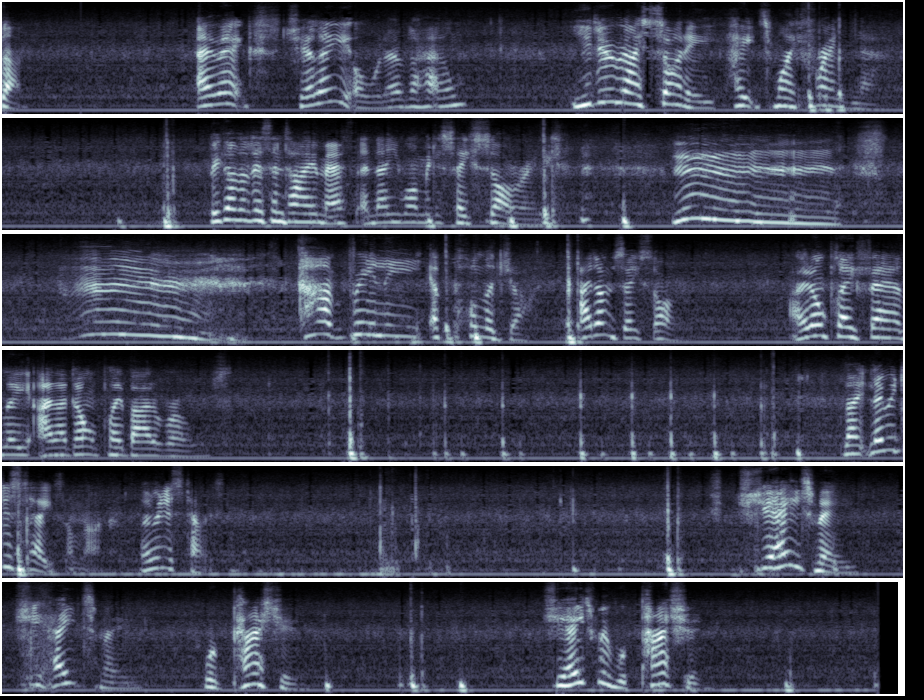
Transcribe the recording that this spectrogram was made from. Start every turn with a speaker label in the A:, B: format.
A: So, MX Chili, or whatever the hell, you do realize Sonny hates my friend now. Because of this entire mess, and now you want me to say sorry. Mmm. Mmm. Can't really apologize. I don't say sorry. I don't play fairly, and I don't play by the rules. Like, let me just tell you something. Let me just tell you something. She hates me. She hates me with passion. She hates me with passion.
